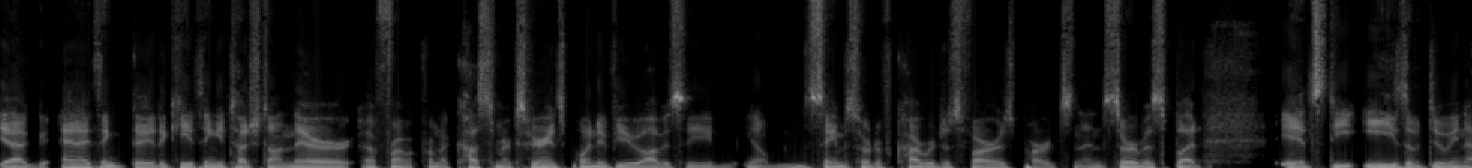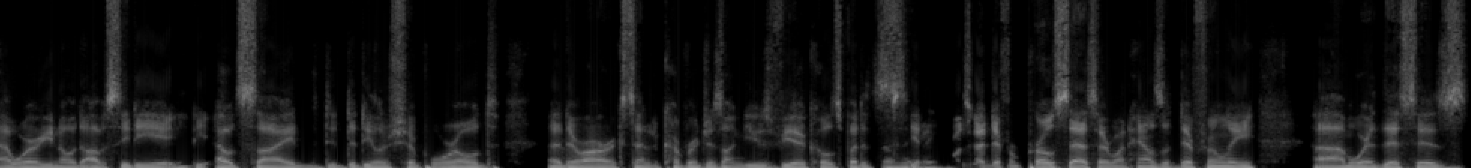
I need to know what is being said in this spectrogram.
Yeah, and I think the, the key thing you touched on there, uh, from from a customer experience point of view, obviously, you know, the same sort of coverage as far as parts and, and service, but it's the ease of doing that. Where you know, obviously, the the outside the dealership world, uh, there are extended coverages on used vehicles, but it's you know, everyone's got a different process. Everyone handles it differently. Um, where this is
